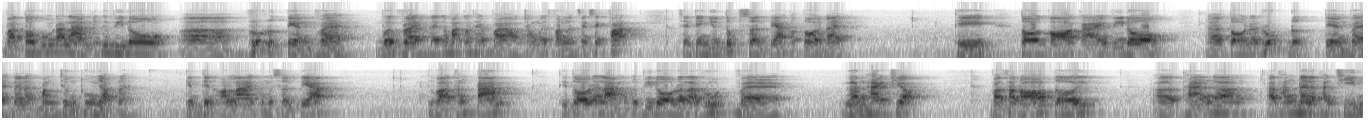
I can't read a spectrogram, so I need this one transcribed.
và tôi cũng đã làm những cái video uh, rút được tiền về với vray đây các bạn có thể vào trong cái phần lần danh sách phát trên kênh YouTube Sơn PS của tôi. Ở đây. Thì tôi có cái video uh, tôi đã rút được tiền về. Đây là bằng chứng thu nhập này. Kiếm tiền online của với Sơn PS vào tháng 8 thì tôi đã làm một cái video đó là rút về gần 2 triệu. Và sau đó tới uh, tháng uh, à, tháng đây là tháng 9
